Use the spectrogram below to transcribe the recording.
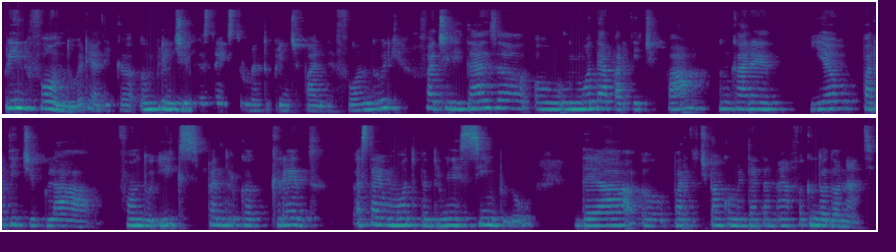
prin fonduri, adică în principiu este instrumentul principal de fonduri, facilitează un mod de a participa în care eu particip la fondul X pentru că cred Asta e un mod pentru mine simplu de a uh, participa în comunitatea mea făcând o donație.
